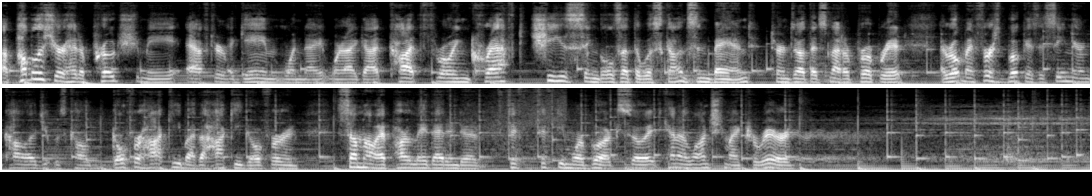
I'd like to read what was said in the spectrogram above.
A publisher had approached me after a game one night where I got caught throwing Kraft cheese singles at the Wisconsin band. Turns out that's not appropriate. I wrote my first book as a senior in college. It was called Gopher Hockey by the Hockey Gopher, and somehow I parlayed that into 50 more books. So it kind of launched my career.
